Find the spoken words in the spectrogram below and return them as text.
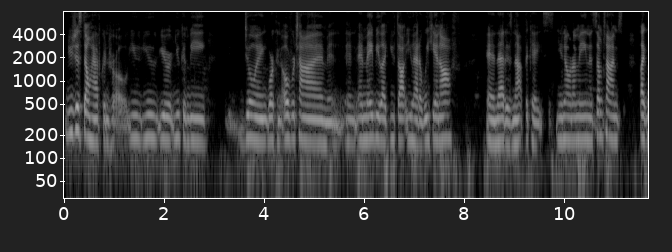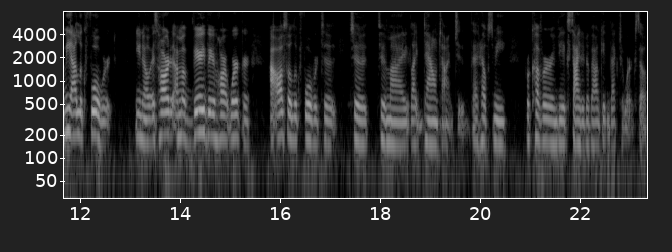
you just don't have control. You you you're you can be doing working overtime and and and maybe like you thought you had a weekend off and that is not the case. You know what I mean? And sometimes like me, I look forward. You know, it's hard. I'm a very very hard worker. I also look forward to to to my like downtime too. That helps me recover and be excited about getting back to work. So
